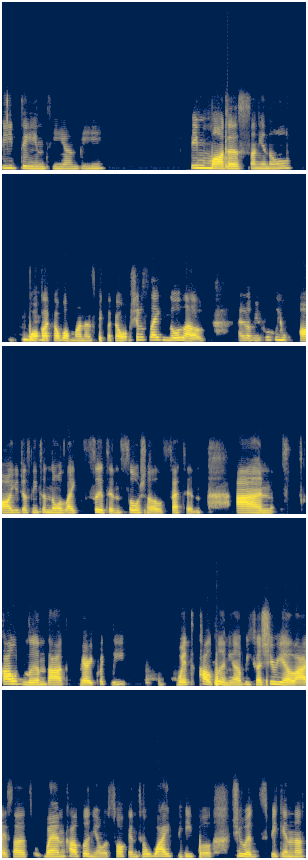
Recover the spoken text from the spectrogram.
be dainty and be be modest and you know walk mm-hmm. like a woman and speak like a woman. She was like, no love. I love you for who you are. You just need to know like certain social settings. And Scout learned that very quickly with Calpurnia because she realized that when Calpurnia was talking to white people, she would speak in a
